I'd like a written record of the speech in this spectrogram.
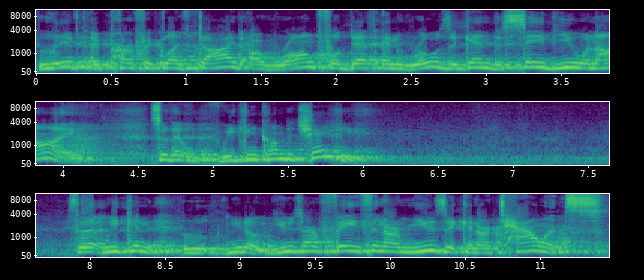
lived a perfect life, died a wrongful death, and rose again to save you and I so that we can come to Csehy. So that we can, you know, use our faith in our music and our talents.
